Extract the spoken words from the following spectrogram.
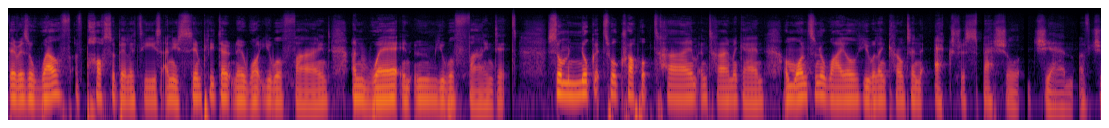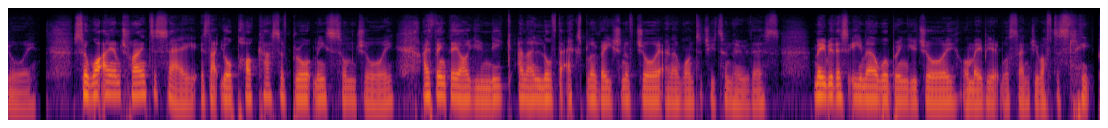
There is a wealth of possibilities, and you simply don't know what you will find and where in whom you will find it. Some nuggets will crop up time and time again, and once in a while, you will encounter an extra special gem of joy. So, what I am trying to say is that your podcasts have brought me some joy. I think they are unique, and I love the exploration of joy, and I wanted you to know this. Maybe this email will bring you joy, or maybe it will send you off to sleep.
